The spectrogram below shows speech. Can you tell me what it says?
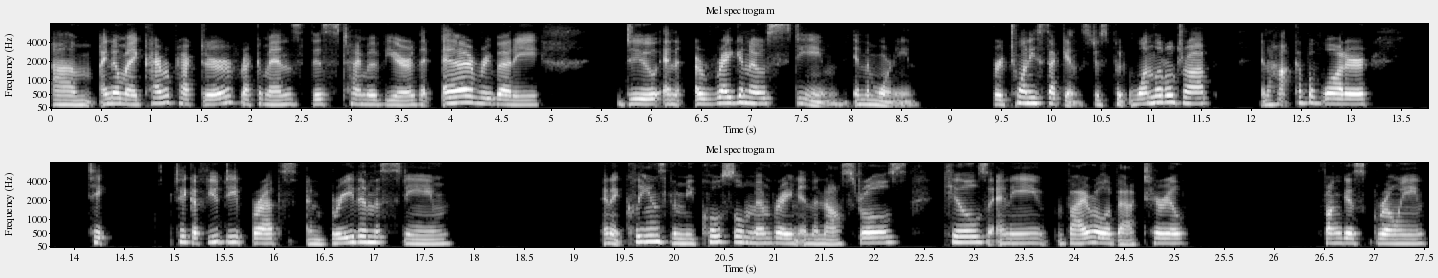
Um, I know my chiropractor recommends this time of year that everybody do an oregano steam in the morning for 20 seconds. Just put one little drop in a hot cup of water. Take take a few deep breaths and breathe in the steam. And it cleans the mucosal membrane in the nostrils, kills any viral or bacterial fungus growing,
